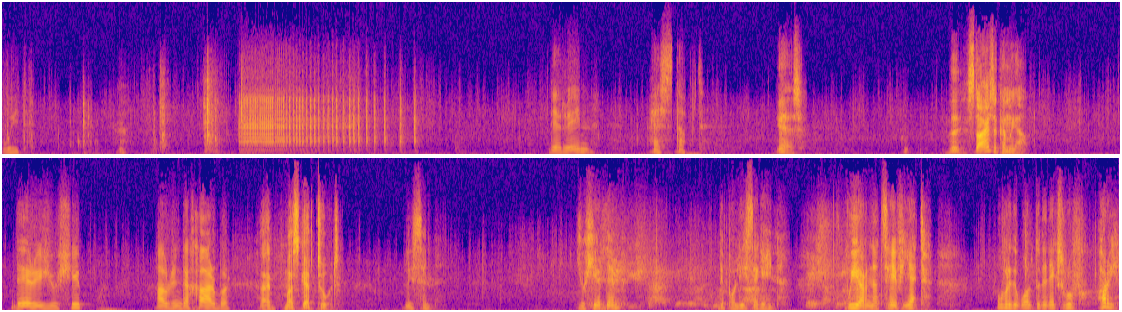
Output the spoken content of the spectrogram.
Wait. The rain has stopped. Yes. The stars are coming out. There is your ship out in the harbor. I must get to it. Listen. You hear them? The police again. We are not safe yet. Over the wall to the next roof. Hurry.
